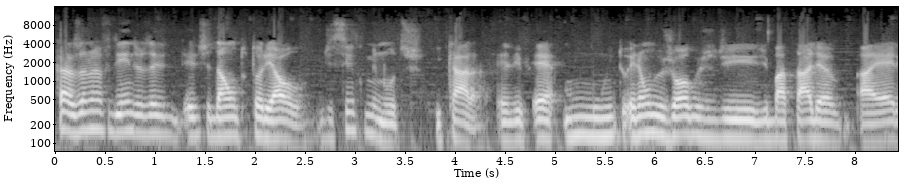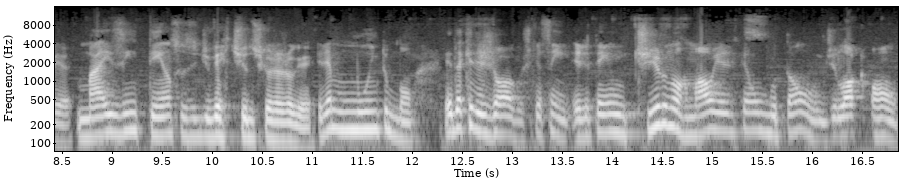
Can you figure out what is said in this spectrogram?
Cara, o Zone of the Enders ele, ele te dá um tutorial de 5 minutos. E, cara, ele é muito. Ele é um dos jogos de, de batalha aérea mais intensos e divertidos que eu já joguei. Ele é muito bom. É daqueles jogos que, assim, ele tem um tiro normal e ele tem um botão de lock-on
